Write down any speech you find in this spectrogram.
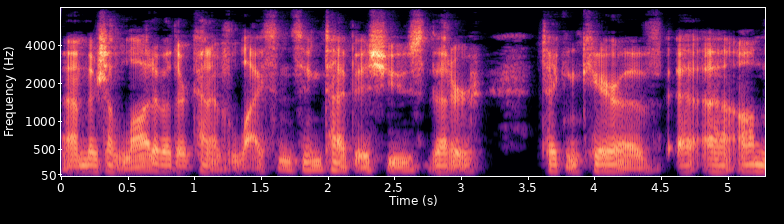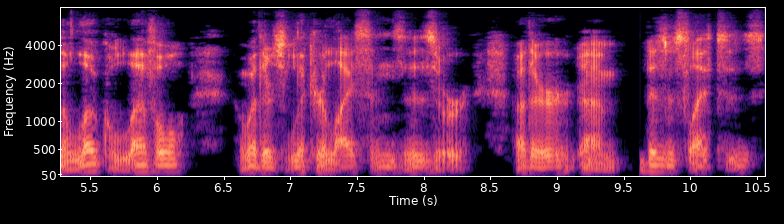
Um, there's a lot of other kind of licensing type issues that are taken care of uh, uh, on the local level, whether it's liquor licenses or other um, business licenses.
